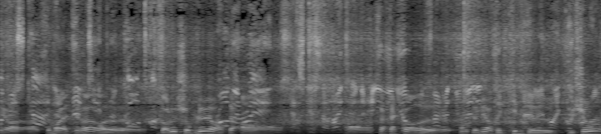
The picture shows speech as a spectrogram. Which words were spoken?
Eh ben, Et, euh, la terreur euh, dans le show bleu en- en s'attaquant euh, aux deux meilleures équipes de- du show,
